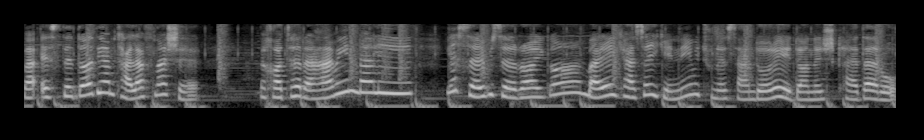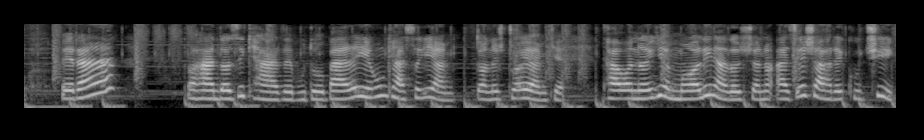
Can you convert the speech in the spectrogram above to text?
و استعدادی هم تلف نشه. به خاطر همین دلیل یه سرویس رایگان برای کسایی که نمی‌تونستن دوره دانشکده رو برن راه اندازی کرده بود و برای اون کسایی هم دانشجوهایی هم که توانایی مالی نداشتن و از یه شهر کوچیک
